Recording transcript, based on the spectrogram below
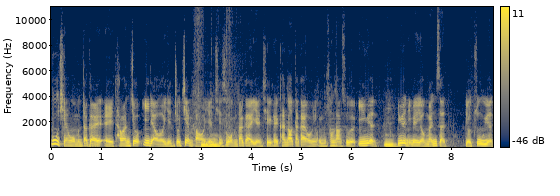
目前我们大概诶、欸，台湾就医疗而言，就健保而言，其实我们大概眼前可以看到，大概我们我们通常是有医院，嗯，医院里面有门诊，有住院，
